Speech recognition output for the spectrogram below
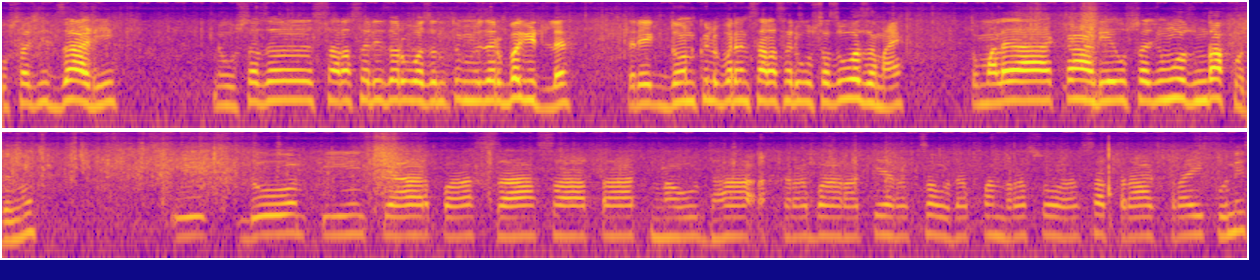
ऊसाची जाडी आणि ऊसाचं सरासरी जर वजन तुम्ही जर बघितलं तर एक दोन किलोपर्यंत सरासरी ऊसाचं वजन आहे. तुम्हाला कांडी उसाची मोजून दाखवतो मी. एक दोन तीन चार पाच सहा सात आठ नऊ दहा अकरा बारा तेरा चौदा पंधरा सोळा सतरा अठरा एकोणीस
